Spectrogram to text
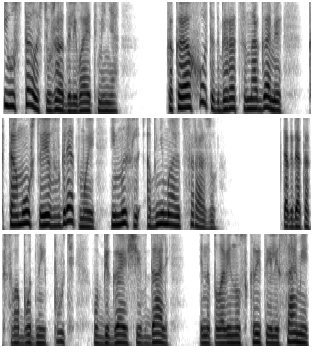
и усталость уже одолевает меня. Какая охота добираться ногами к тому, что и взгляд мой, и мысль обнимают сразу. Тогда как свободный путь, убегающий вдаль и наполовину скрытый лесами,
